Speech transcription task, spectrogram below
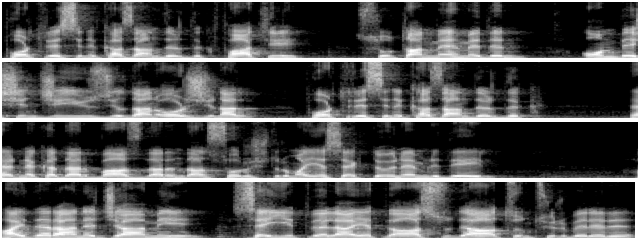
portresini kazandırdık. Fatih Sultan Mehmet'in 15. yüzyıldan orijinal portresini kazandırdık. Her ne kadar bazılarından soruşturma yesek de önemli değil. Haydarhane Camii, Seyyid Velayet ve Asude Hatun türbeleri,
